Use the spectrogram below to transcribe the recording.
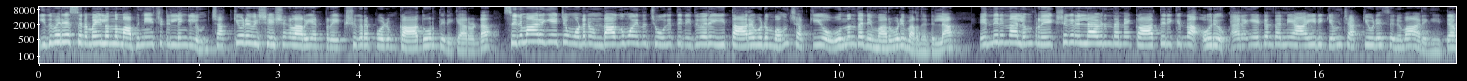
ഇതുവരെ സിനിമയിലൊന്നും അഭിനയിച്ചിട്ടില്ലെങ്കിലും ചക്കിയുടെ വിശേഷങ്ങൾ അറിയാൻ പ്രേക്ഷകർ എപ്പോഴും കാതോർത്തിരിക്കാറുണ്ട്. സിനിമ അരങ്ങേറ്റം ഉടൻ ഉണ്ടാകുമോ എന്ന ചോദ്യത്തിന് ഇതുവരെ ഈ താരകുടുംബം ചക്കിയോ ഒന്നും തന്നെ മറുപടി പറഞ്ഞിട്ടില്ല. എന്നിരുന്നാലും പ്രേക്ഷകരെല്ലാവരും തന്നെ കാത്തിരിക്കുന്ന ഒരു അരങ്ങേറ്റം തന്നെ ആയിരിക്കും ചക്കിയുടെ സിനിമ അരങ്ങേറ്റം.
